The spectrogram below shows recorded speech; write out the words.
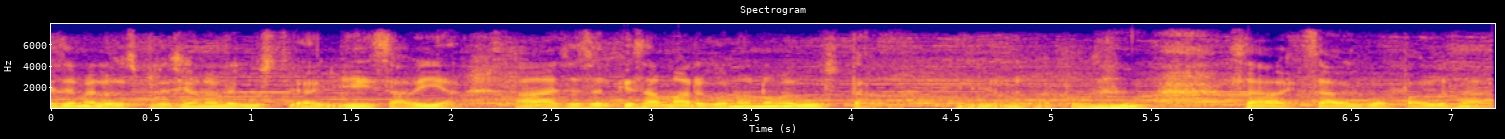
ese me lo despreció, no le gusta. Y sabía, ah, ese es el que es amargo, no, no me gusta. sabe, sabe, Juan Pablo sabe,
